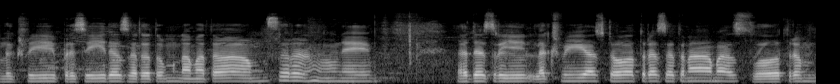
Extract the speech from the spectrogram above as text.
लक्ष्मी प्रसीद सततं नमतां शरण्ये अथ श्रीलक्ष्मी अष्टोत्तरशतनामस्तोत्रम्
